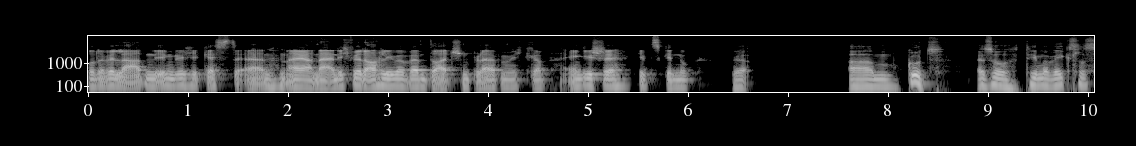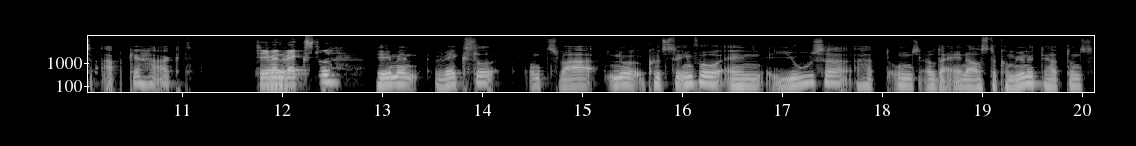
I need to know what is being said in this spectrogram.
Oder wir laden irgendwelche Gäste ein. Naja, nein, ich würde auch lieber beim Deutschen bleiben. Ich glaube, Englische gibt es genug. Ja. Ähm, gut, also Thema Wechsels abgehakt. Themenwechsel. Äh, Themenwechsel. Und zwar nur kurz zur Info, ein User hat uns, oder einer aus der Community hat uns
